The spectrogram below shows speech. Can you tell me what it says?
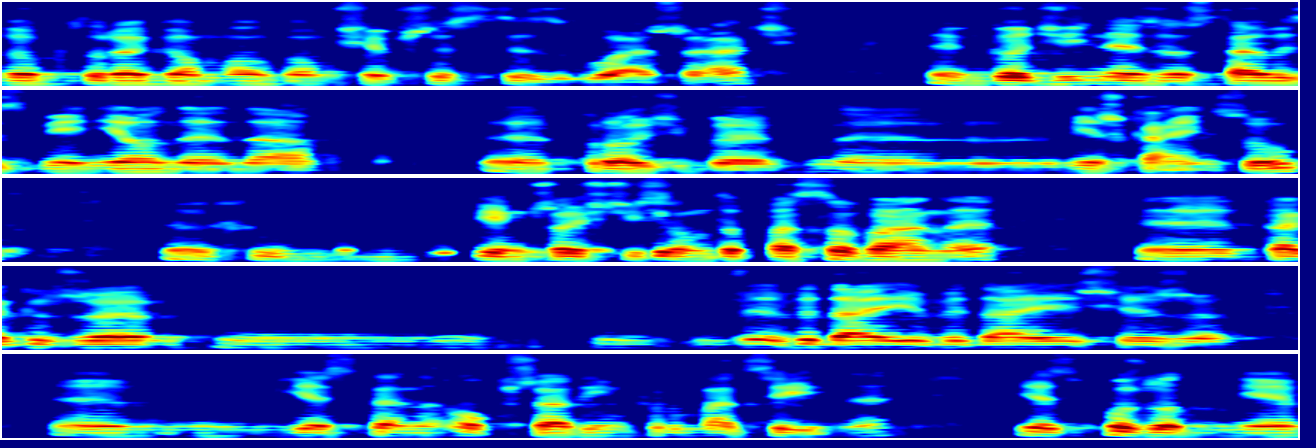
do którego mogą się wszyscy zgłaszać. Godziny zostały zmienione na prośbę mieszkańców. W większości są dopasowane. E, także mm, wydaje, wydaje się, że e, jest ten obszar informacyjny, jest porządnie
